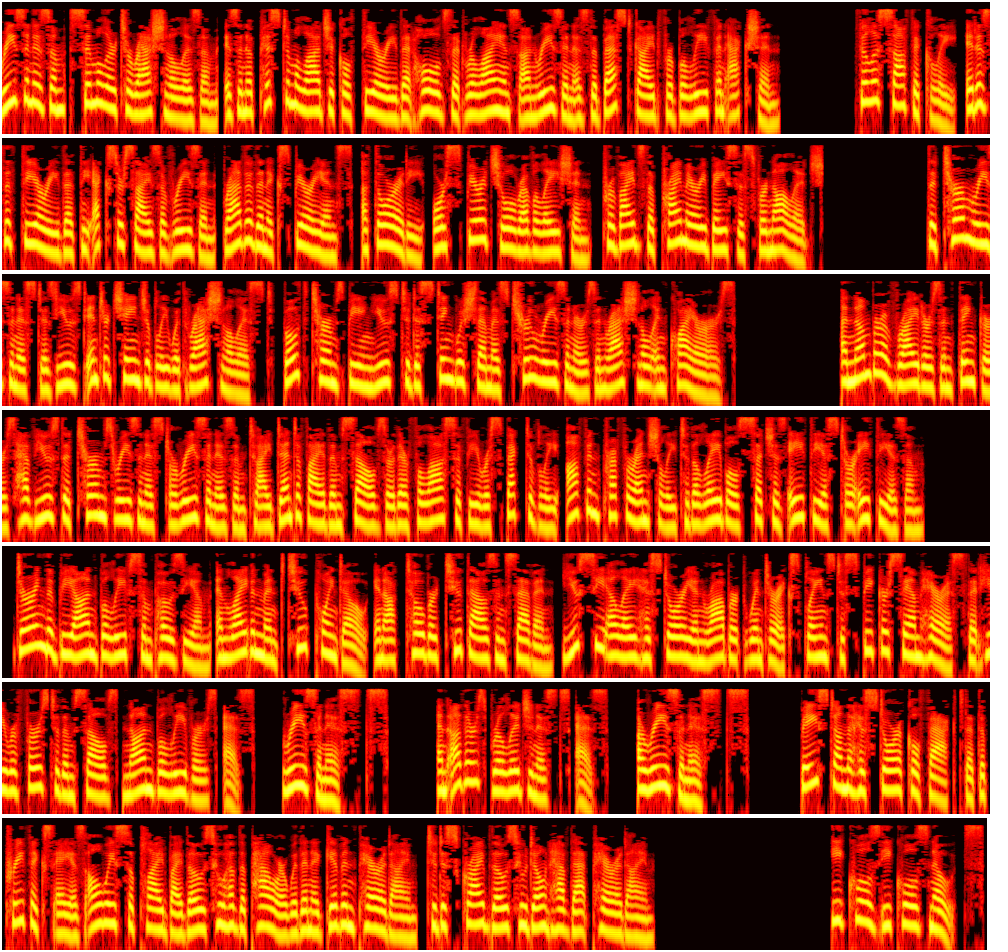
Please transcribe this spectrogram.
Reasonism similar to rationalism is an epistemological theory that holds that reliance on reason is the best guide for belief and action. Philosophically, it is the theory that the exercise of reason, rather than experience, authority, or spiritual revelation, provides the primary basis for knowledge. The term reasonist is used interchangeably with rationalist, both terms being used to distinguish them as true reasoners and rational inquirers. A number of writers and thinkers have used the terms reasonist or reasonism to identify themselves or their philosophy respectively, often preferentially to the labels such as atheist or atheism. During the Beyond Belief Symposium Enlightenment 2.0 in October 2007, UCLA historian Robert Winter explains to speaker Sam Harris that he refers to themselves non-believers as reasonists and others religionists as areasonists based on the historical fact that the prefix a is always supplied by those who have the power within a given paradigm, to describe those who don't have that paradigm. Notes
